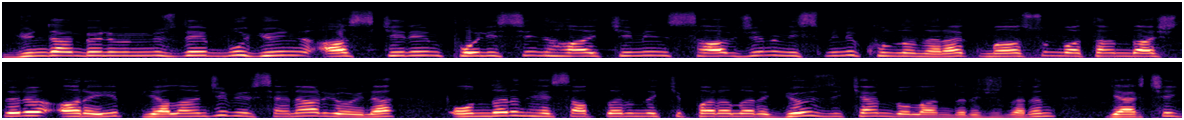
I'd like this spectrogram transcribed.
Gündem bölümümüzde bugün askerin, polisin, hakimin, savcının ismini kullanarak masum vatandaşları arayıp yalancı bir senaryoyla onların hesaplarındaki paralara göz diken dolandırıcıların gerçek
